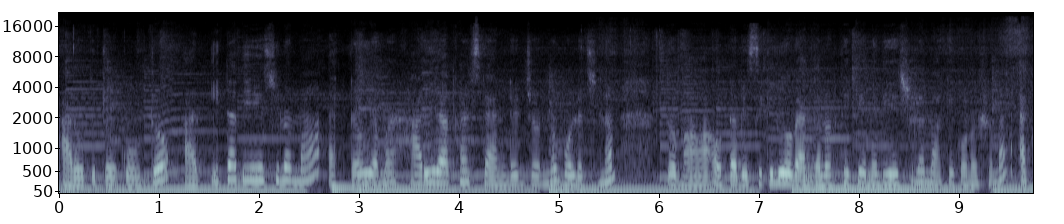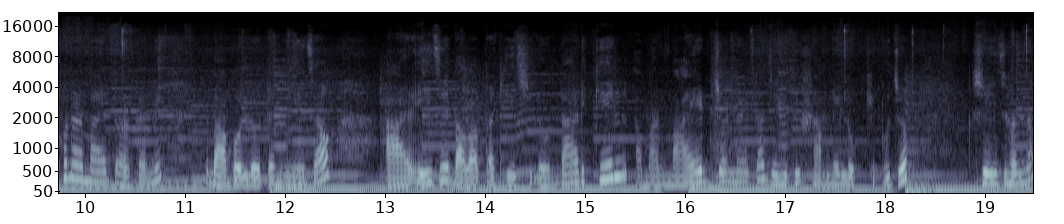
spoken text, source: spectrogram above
আরও দুটো কৌটো, আর এটা দিয়েছিল মা, একটা ওই আমার হাড়ি রাখার স্ট্যান্ডের জন্য বলেছিলাম। তো মা, ওটা বেসিক্যালি ও ব্যাঙ্গালোর থেকে এনে দিয়েছিল মাকে কোনো সময়। এখন আর মায়ের দরকার নেই। তো মা বলল, ওটা নিয়ে যাও। আর এই যে বাবা পাঠিয়েছিল নারকেল, আমার মায়ের জন্য এটা, যেহেতু সামনে লক্ষ্মী পুজো, সেই জন্য।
